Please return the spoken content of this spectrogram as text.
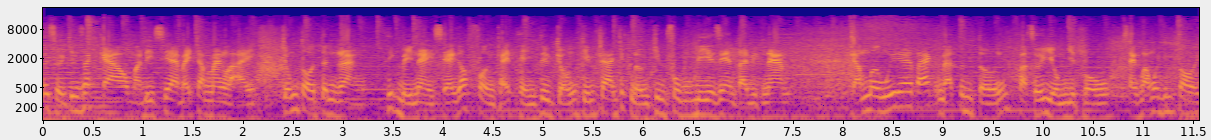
Với sự chính xác cao mà DCI 700 mang lại, chúng tôi tin rằng thiết bị này sẽ góp phần cải thiện tiêu chuẩn kiểm tra chất lượng kim phun diesel tại Việt Nam. Cảm ơn quý đối tác đã tin tưởng và sử dụng dịch vụ sản phẩm của chúng tôi.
